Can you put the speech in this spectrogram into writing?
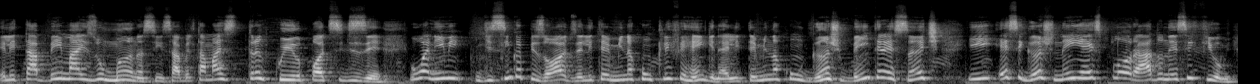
ele tá bem mais humano assim, sabe? Ele tá mais tranquilo, pode-se dizer. O anime de cinco episódios, ele termina com um cliffhanger, né? Ele termina com um gancho bem interessante e esse gancho nem é explorado nesse filme.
